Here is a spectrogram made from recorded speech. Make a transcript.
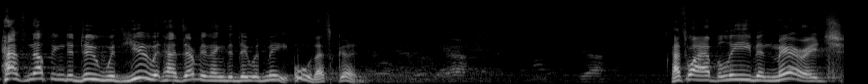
has nothing to do with you, it has everything to do with me. Oh, that's good. That's why I believe in marriage,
